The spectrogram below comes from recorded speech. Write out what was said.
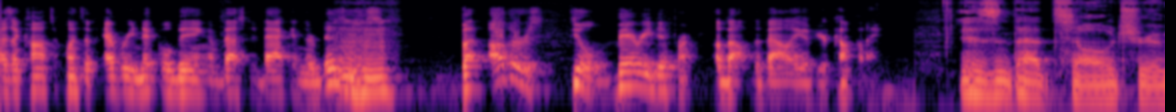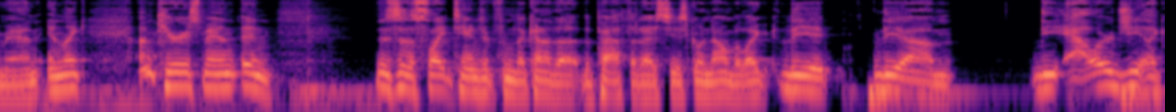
as a consequence of every nickel being invested back in their business. Mm-hmm. But others feel very different about the value of your company. Isn't that so true, man? And like, I'm curious, man, and this is a slight tangent from the kind of the, the path that I see us going down, but like the the um the allergy like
